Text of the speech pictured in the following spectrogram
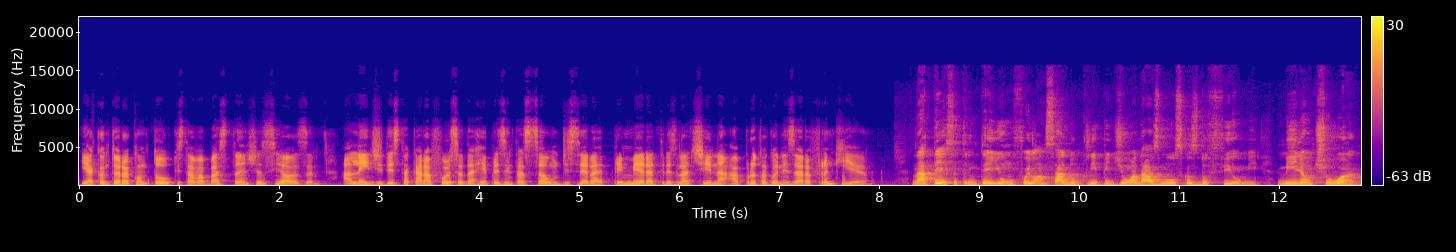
e a cantora contou que estava bastante ansiosa, além de destacar a força da representação de ser a primeira atriz latina a protagonizar a franquia. Na terça 31 foi lançado o clipe de uma das músicas do filme, Million to One.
